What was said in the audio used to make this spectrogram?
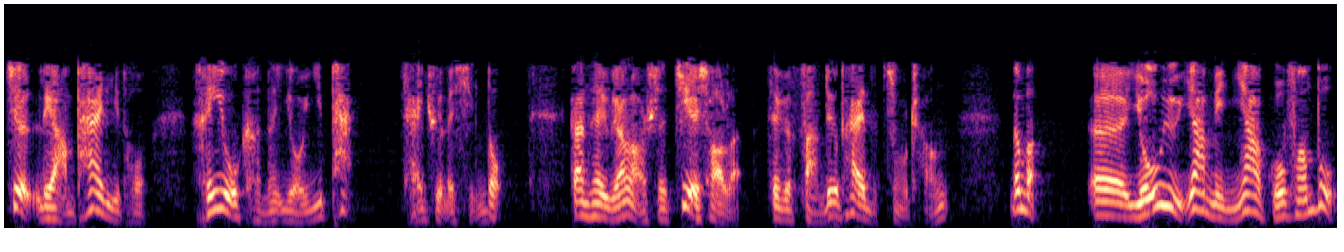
这两派里头很有可能有一派采取了行动。刚才袁老师介绍了这个反对派的组成。那么，呃，由于亚美尼亚国防部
